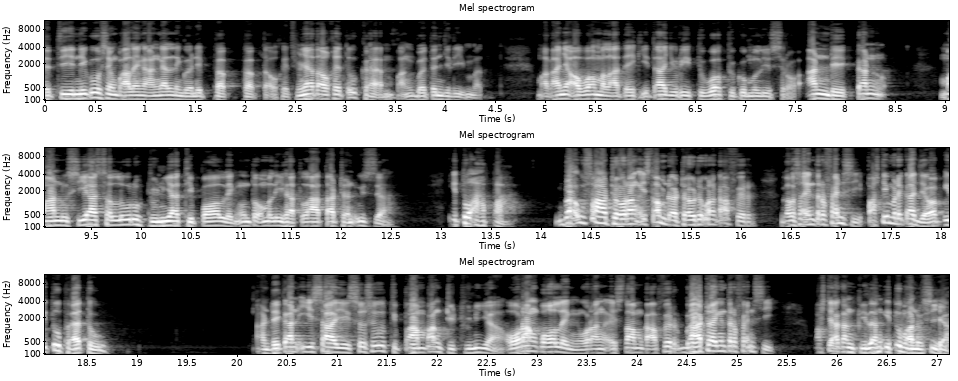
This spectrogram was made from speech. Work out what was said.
Jadi ini ku yang paling angel nih gue bab-bab tauhid. Sebenarnya tauhid itu gampang, buatan jelimet. Makanya Allah melatih kita yuri dua bikumul yusro. Andekan manusia seluruh dunia dipoling untuk melihat Lata dan Uzza. Itu apa? Gak usah ada orang Islam, gak ada orang kafir. Gak usah intervensi. Pasti mereka jawab itu batu. Andekan Isa Yesus itu dipampang di dunia, orang polling, orang Islam kafir, gak ada intervensi. Pasti akan bilang itu manusia.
